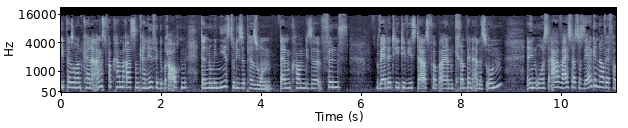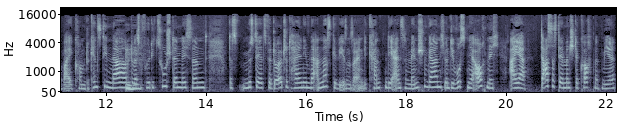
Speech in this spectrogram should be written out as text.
die Person hat keine Angst vor Kameras und kann Hilfe gebrauchen, dann nominierst du diese Person. Dann kommen diese fünf Reality-TV-Stars vorbei und krempeln alles um. In den USA weißt du also sehr genau, wer vorbeikommt. Du kennst die Namen, mhm. du weißt, wofür die zuständig sind. Das müsste jetzt für deutsche Teilnehmende anders gewesen sein. Die kannten die einzelnen Menschen gar nicht und die wussten ja auch nicht, ah ja, das ist der Mensch, der kocht mit mir.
